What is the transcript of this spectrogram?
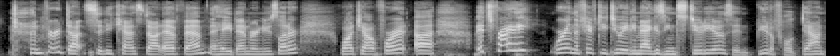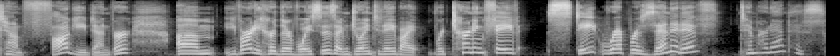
denver.citycast.fm, the Hey Denver newsletter. Watch out for it. Uh, it's Friday. We're in the 5280 Magazine studios in beautiful downtown foggy Denver. Um, you've already heard their voices. I'm joined today by returning fave state representative Tim Hernandez.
